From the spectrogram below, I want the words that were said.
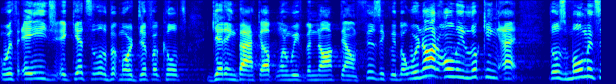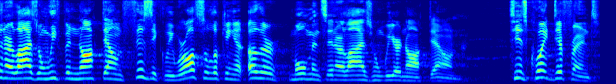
with age, it gets a little bit more difficult getting back up when we've been knocked down physically. But we're not only looking at those moments in our lives when we've been knocked down physically, we're also looking at other moments in our lives when we are knocked down. See, it's quite different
